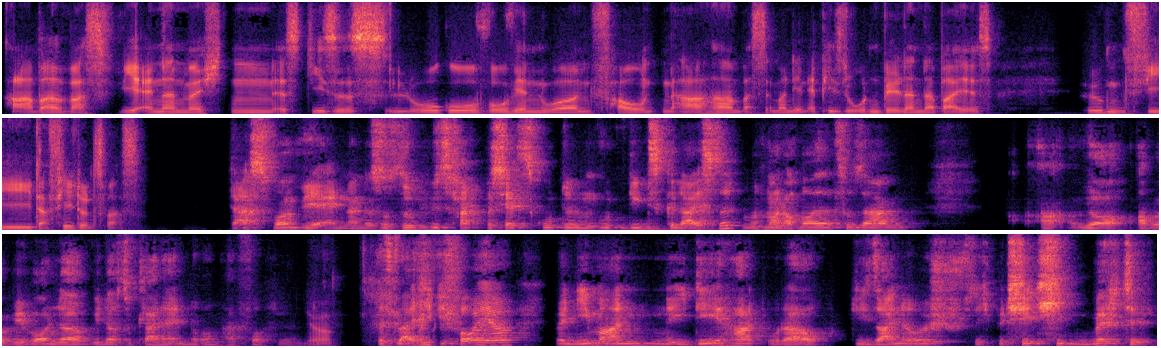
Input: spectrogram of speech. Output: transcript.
Aber was wir ändern möchten, ist dieses Logo, wo wir nur ein V und ein H haben, was immer in den Episodenbildern dabei ist irgendwie, da fehlt uns was. Das wollen wir ändern. Das ist so, es hat bis jetzt gut, einen guten Dienst geleistet, muss man auch mal dazu sagen. Ah, ja, aber wir wollen da wieder so kleine Änderungen hervorführen. Ja. Das gleiche wie vorher, wenn jemand eine Idee hat oder auch designerisch sich betätigen möchte,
